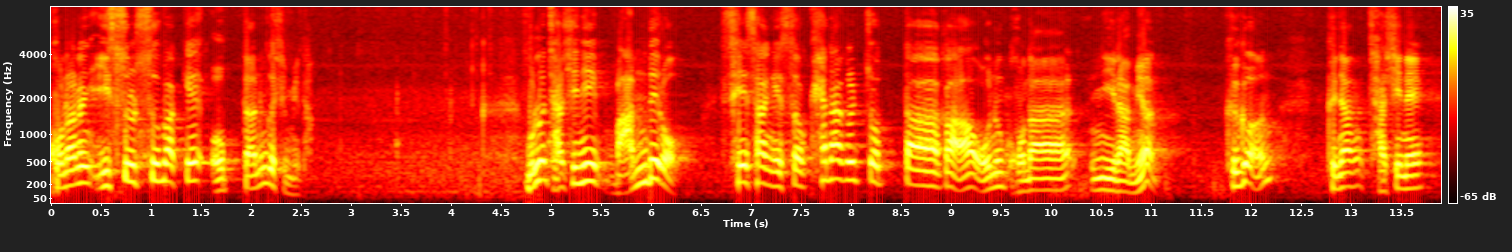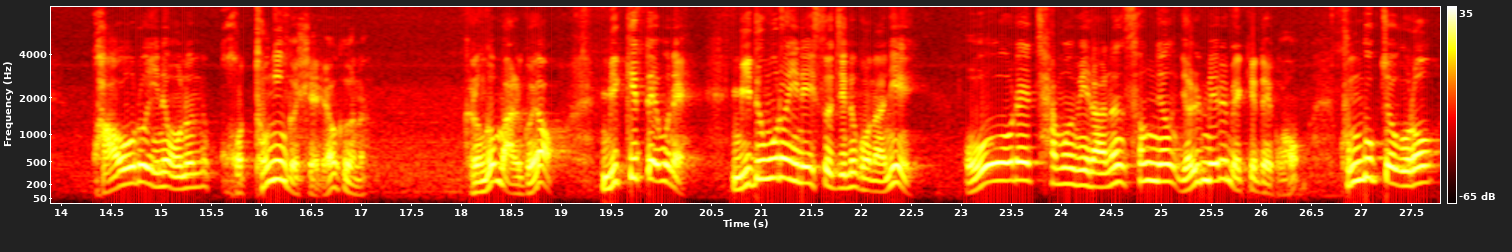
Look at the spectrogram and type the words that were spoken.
고난은 있을 수밖에 없다는 것입니다. 물론 자신이 마음대로 세상에서 쾌락을 쫓다가 오는 고난이라면 그건 그냥 자신의 과오로 인해 오는 고통인 것이에요. 그거는. 그런 것 말고요. 믿기 때문에 믿음으로 인해 있어지는 고난이 오래 참음이라는 성령 열매를 맺게 되고 궁극적으로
